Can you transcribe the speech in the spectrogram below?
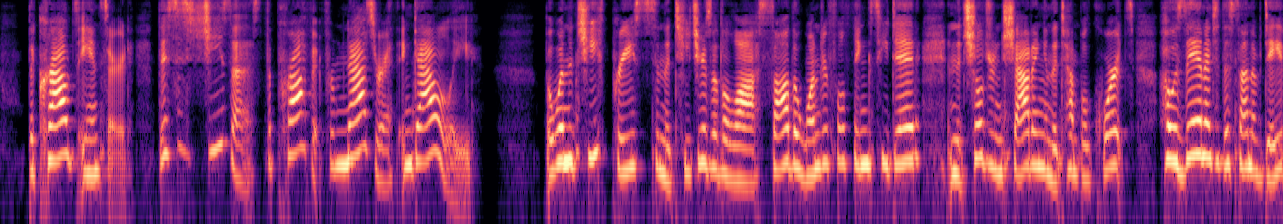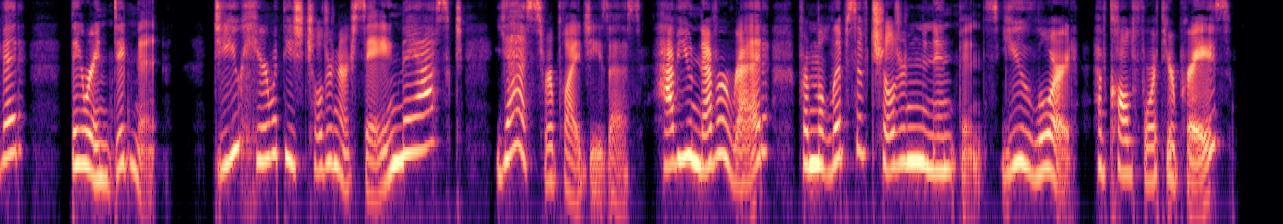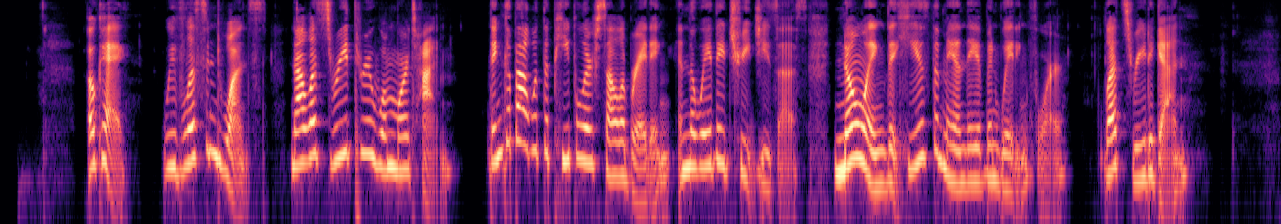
The crowds answered, This is Jesus, the prophet from Nazareth in Galilee. But when the chief priests and the teachers of the law saw the wonderful things he did, and the children shouting in the temple courts, Hosanna to the Son of David, they were indignant. Do you hear what these children are saying? They asked. Yes, replied Jesus. Have you never read? From the lips of children and infants, you, Lord, have called forth your praise? Okay, we've listened once. Now let's read through one more time. Think about what the people are celebrating and the way they treat Jesus, knowing that he is the man they have been waiting for. Let's read again.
